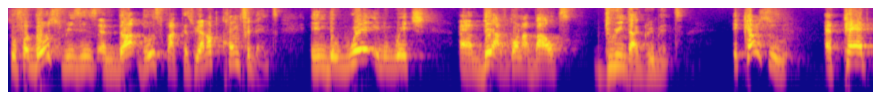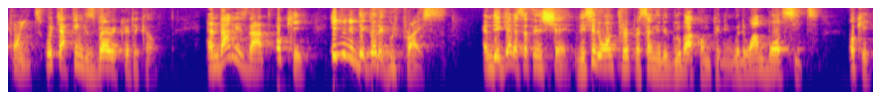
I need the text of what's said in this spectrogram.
So for those reasons and that, those factors, we are not confident in the way in which um, they have gone about doing the agreement. It comes to a third point, which I think is very critical. And that is that, okay, even if they got a good price and they get a certain share, they say they want 3% in the global company with the one board seat. Okay,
